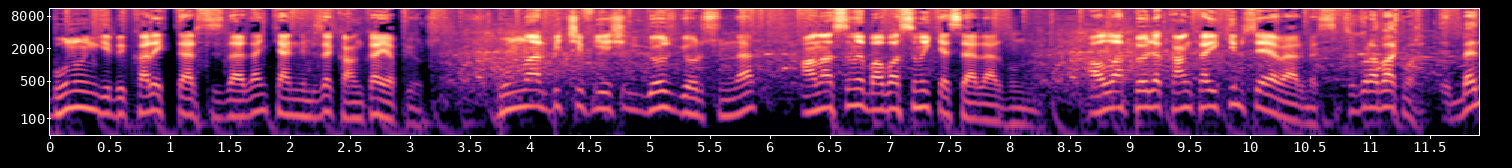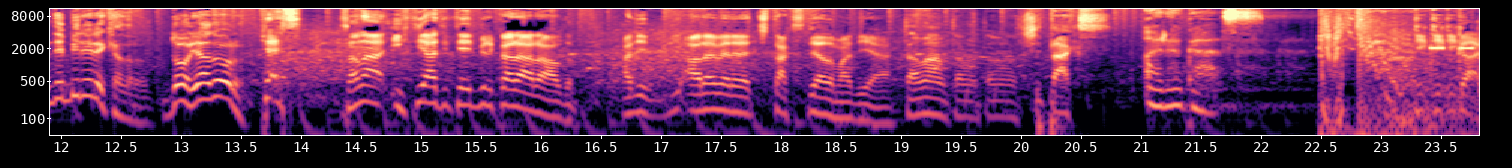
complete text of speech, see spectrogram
bunun gibi karaktersizlerden kendimize kanka yapıyoruz. Bunlar bir çift yeşil göz görsünler anasını babasını keserler bunlar. Allah böyle kankayı kimseye vermesin. Kusura bakma. Ben de bir yere kalırım. Doğru ya doğru. Kes. Sana ihtiyati tedbir kararı aldım. Hadi bir ara vererek çıtakslayalım hadi ya. Tamam tamam tamam. Şitaks. Aragaz, Dikkat.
